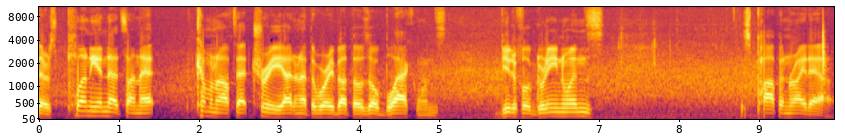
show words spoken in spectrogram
there's plenty of nuts on that coming off that tree. I don't have to worry about those old black ones. Beautiful green ones just popping right out.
